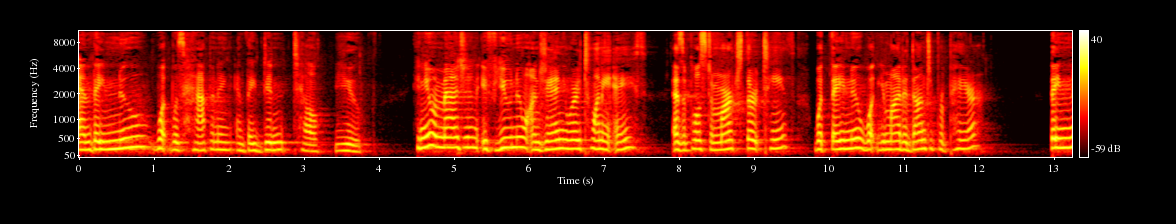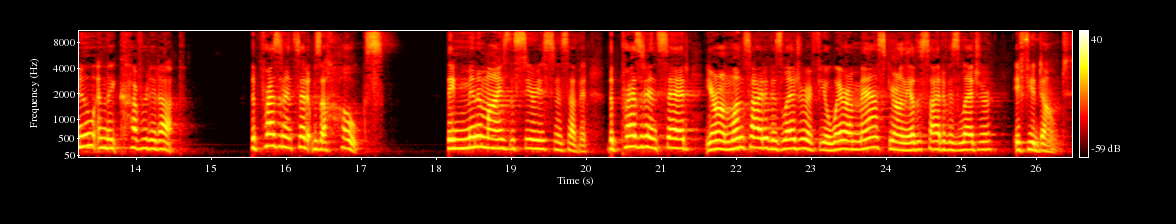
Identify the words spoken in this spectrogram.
And they knew what was happening and they didn't tell you. Can you imagine if you knew on January 28th as opposed to March 13th, what they knew, what you might have done to prepare. They knew and they covered it up. The president said it was a hoax. They minimized the seriousness of it. The president said, You're on one side of his ledger if you wear a mask, you're on the other side of his ledger if you don't.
